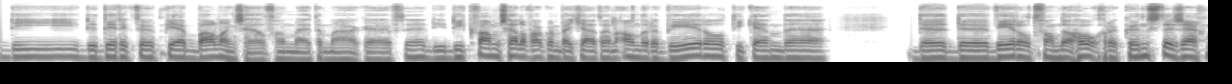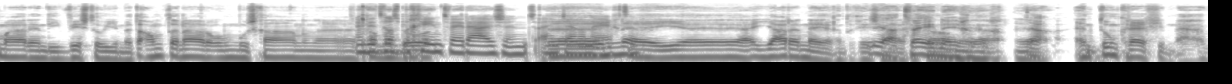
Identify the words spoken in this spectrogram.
die, de directeur Pierre Ballings heel veel mee te maken heeft. Hè. Die, die kwam zelf ook een beetje uit een andere wereld. Die kende de, de wereld van de hogere kunsten, zeg maar. En die wist hoe je met ambtenaren om moest gaan. Uh, en dit was begin 2000, eind jaren 90? Nee, jaren 90 is Ja, 92. Ja, ja. En toen kreeg je nou,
